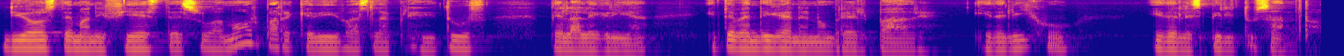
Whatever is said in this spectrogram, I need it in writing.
Dios te manifieste su amor para que vivas la plenitud de la alegría y te bendiga en el nombre del Padre, y del Hijo, y del Espíritu Santo.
